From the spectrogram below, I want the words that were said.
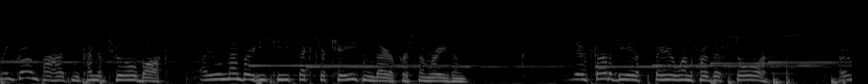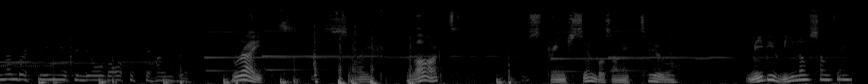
my grandpa has some kind of toolbox. I remember he keeps extra keys in there for some reason. There's gotta be a spare one for this door. I remember seeing it in the old office behind you. Right. Sorry. Locked? Strange symbols on it, too. Maybe Lee knows something?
